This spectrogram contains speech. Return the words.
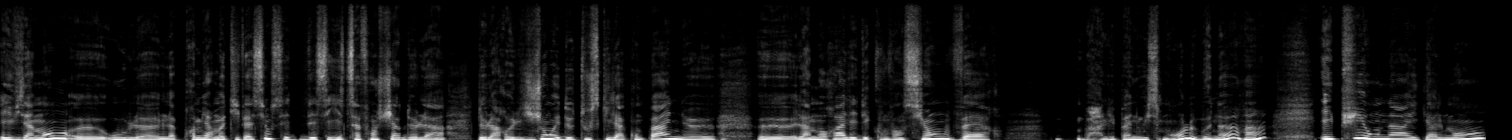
évidemment, euh, où la première motivation, c'est d'essayer de s'affranchir de la religion et de tout ce qui l'accompagne, euh la morale et des conventions, vers ben, l'épanouissement, le bonheur. Hein. Et puis on a également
